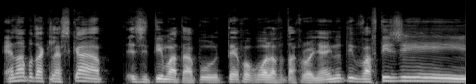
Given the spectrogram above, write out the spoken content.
Ένα από τα κλασικά ζητήματα που έχω εγώ όλα αυτά τα χρόνια είναι ότι βαφτίζει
